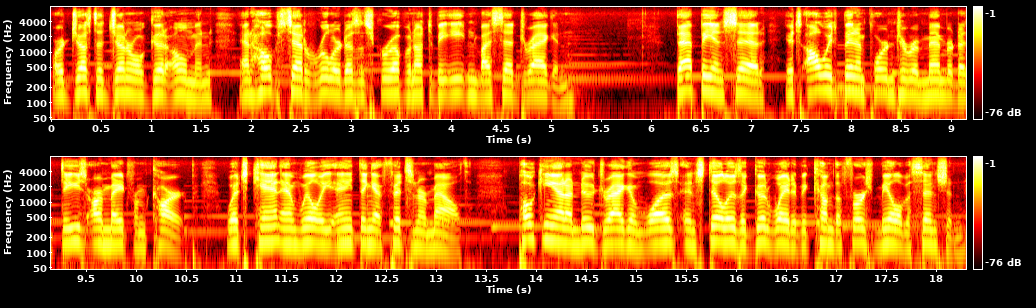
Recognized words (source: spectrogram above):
or just a general good omen, and hope said ruler doesn't screw up enough to be eaten by said dragon. That being said, it's always been important to remember that these are made from carp, which can and will eat anything it fits in their mouth. Poking at a new dragon was and still is a good way to become the first meal of ascension.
